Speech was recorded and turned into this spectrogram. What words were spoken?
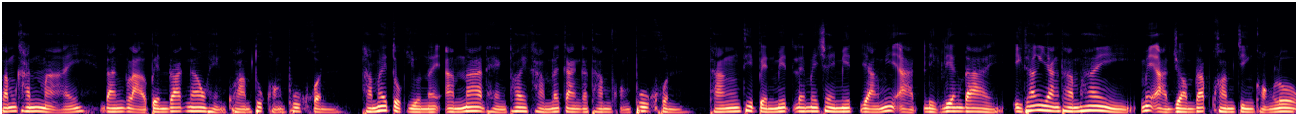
สำคัญหมาย ดังกล่าวเป็นรากเหง้าแห่งความทุกข์ของผู้คนทำให้ตกอยู่ในอำนาจแห่งถ้อยคำและการกระทำของผู้คน ทั้งที่เป็นมิตรและไม่ใช่มิตรอย่างมิอาจหลีกเลี่ยงได้ อีกทั้งยังทำให้ไม่อาจยอมรับความจริงของโลก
